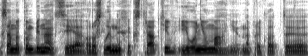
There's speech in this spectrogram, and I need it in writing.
саме комбінація рослинних екстрактів іонів магнію. Наприклад, е,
